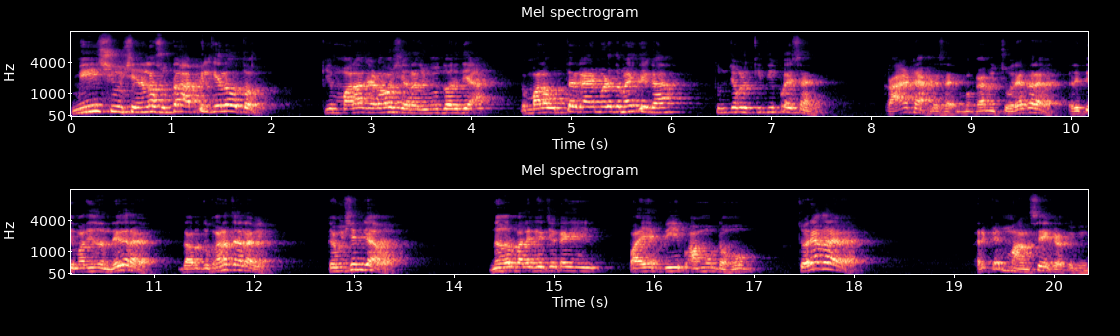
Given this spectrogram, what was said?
मी शिवसेनेला सुद्धा अपील केलं होतं की मला जळगाव शहराची उमेदवारी द्या. तर मला उत्तर काय मिळतं माहिती आहे का? तुमच्याकडे किती पैसा आहे काय ठाकरे साहेब? मग आम्ही चोऱ्या कराव्या रीतीमाती धंदे करावे दारू दुकानं चालावी कमिशन घ्यावं नगरपालिकेचे काही पाईप बीप अमुक ढमुक चोऱ्या कराव्या. अरे काही माणसं आहे का तुम्ही?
